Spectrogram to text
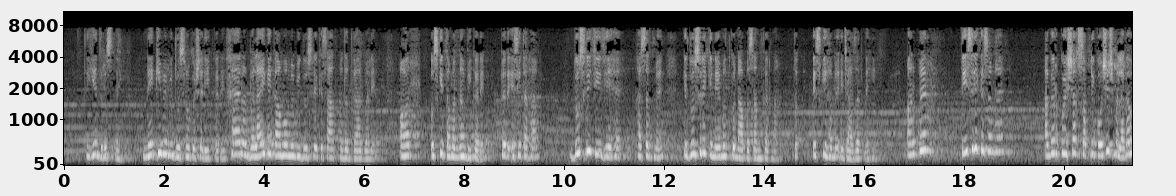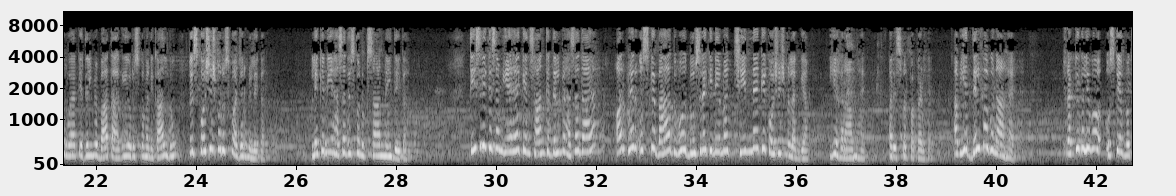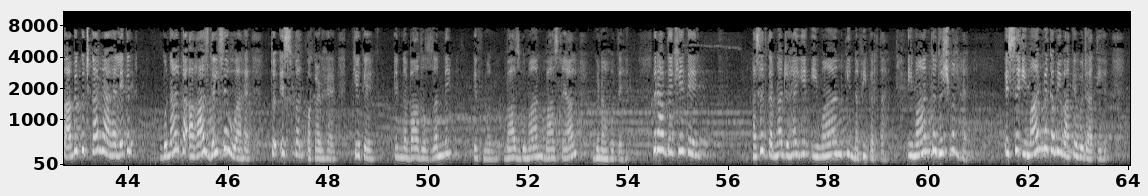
تو یہ درست نہیں۔ نیکی میں بھی دوسروں کو شریک کرے خیر اور بھلائی کے کاموں میں بھی دوسرے کے ساتھ مددگار بنے اور اس کی تمنا بھی کرے پھر اسی طرح دوسری چیز یہ ہے حسد میں کہ دوسرے کی نعمت کو ناپسند کرنا، تو اس کی ہمیں اجازت نہیں۔ اور پھر تیسری قسم ہے اگر کوئی شخص اپنی کوشش میں لگا ہوا ہے کہ دل میں بات آ گئی اور اس کو میں نکال دوں، تو اس کوشش پر اس کو اجر ملے گا۔ لیکن یہ حسد اس کو نقصان نہیں دے گا۔ تیسری قسم یہ ہے کہ انسان کے دل میں حسد آیا اور پھر اس کے بعد وہ دوسرے کی نعمت چھیننے کی کوشش میں لگ گیا۔ یہ حرام ہے اور اس پر پکڑ ہے۔ اب یہ دل کا گناہ ہے۔ پریکٹیکلی وہ اس کے مطابق کچھ کر رہا ہے، لیکن گناہ کا آغاز دل سے ہوا ہے، تو اس پر پکڑ ہے۔ کیونکہ ان نباد افمن بعض گمان، بعض خیال گناہ ہوتے ہیں۔ پھر آپ دیکھیے کہ حسد کرنا جو ہے یہ ایمان کی نفی کرتا ہے۔ ایمان کا دشمن ہے۔ اس سے ایمان میں کمی واقع ہو جاتی ہے۔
